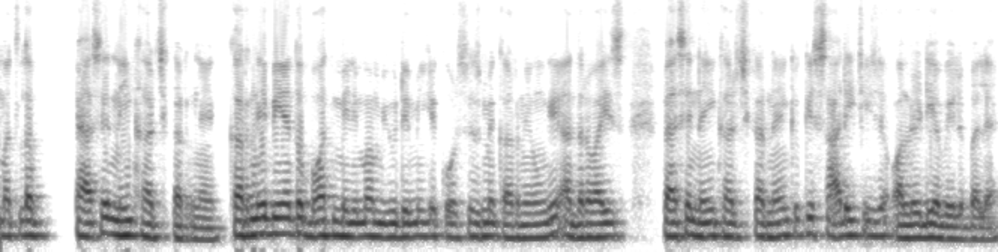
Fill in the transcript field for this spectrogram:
मतलब पैसे नहीं खर्च करने हैं। करने भी हैं तो बहुत मिनिमम यूडेमी के कोर्सेज में करने होंगे अदरवाइज़ पैसे नहीं खर्च करने हैं क्योंकि सारी चीज़ें ऑलरेडी अवेलेबल है।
